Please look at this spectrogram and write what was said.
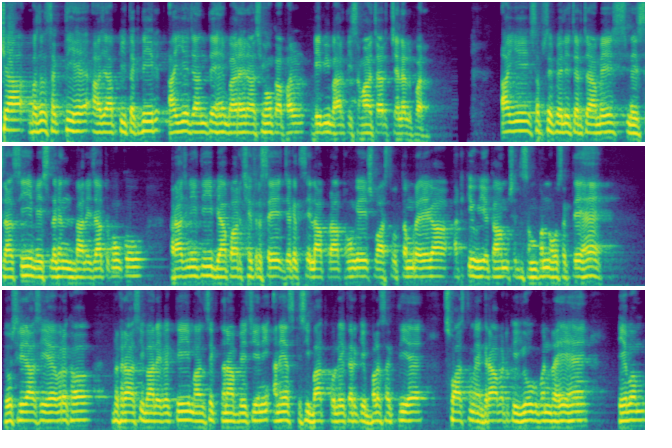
क्या बदल सकती है। आज आपकी तकदीर। आइए जानते हैं बारह राशियों का फल डीबी भारती समाचार चैनल पर। आइए सबसे पहले चर्चा मेष मेष राशि, मेष लगन वाले जातकों को। राजनीति, व्यापार क्षेत्र से जगत से लाभ प्राप्त होंगे, स्वास्थ्य उत्तम रहेगा, अटके हुए काम सिद्ध संपन्न हो सकते हैं। दूसरी राशि है वृख। वृख राशि वाले व्यक्ति मानसिक तनाव, बेचैनी, अनयस किसी बात को लेकर के बढ़ सकती है। स्वास्थ्य में गिरावट के योग बन रहे हैं। एवं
